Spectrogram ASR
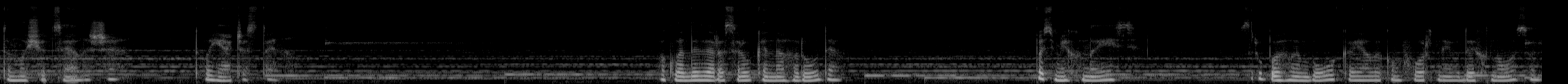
тому що це лише твоя частина. Поклади зараз руки на груди, посміхнись, зроби глибокий, але комфортний вдих носом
